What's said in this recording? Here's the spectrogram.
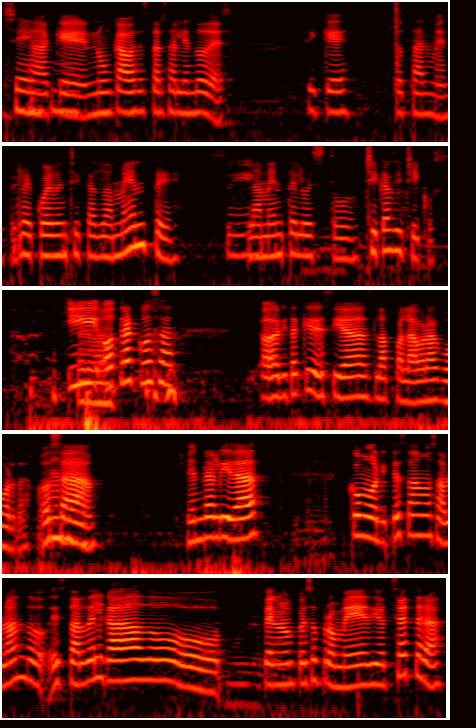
Sí. O sea, que nunca vas a estar saliendo de eso. Así que, totalmente. Recuerden, chicas, la mente, Sí. la mente lo es todo. Chicas y chicos. Y Perdón. otra cosa, ahorita que decías la palabra gorda, o sea, en realidad, como ahorita estábamos hablando, estar delgado o tener un peso promedio, etcétera,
